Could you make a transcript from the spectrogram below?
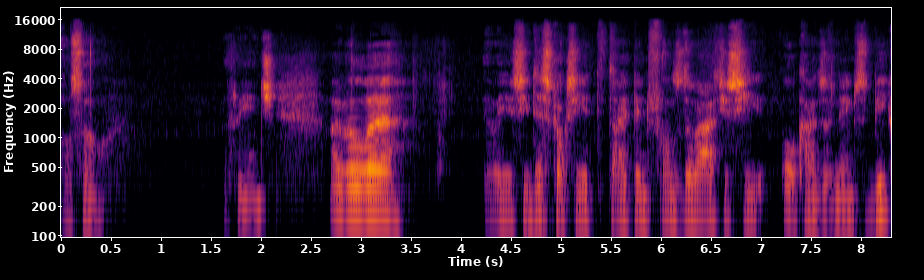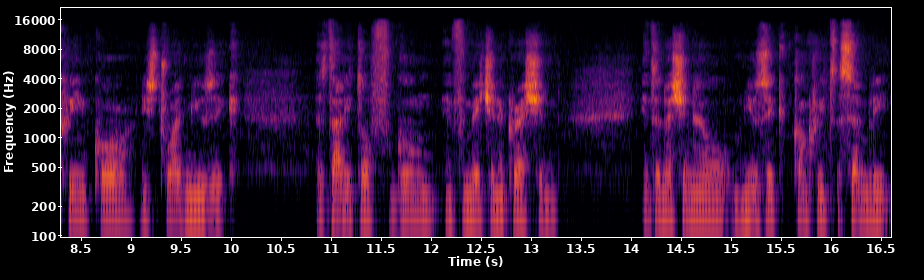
also three inch. I will. Uh, when you see Discogs, you type in Frans de Waard, you see all kinds of names. Beequeen, Core, Destroyed Music, as Danitov, Goem, Information Aggression, International Music, Concrete Assembly,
